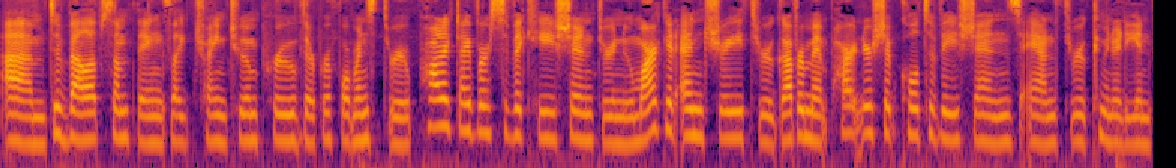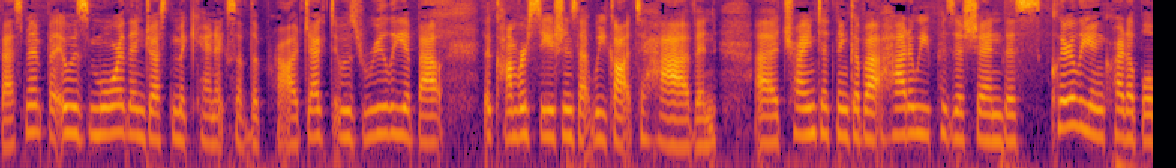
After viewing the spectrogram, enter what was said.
um, develop some things like trying to improve their performance through product diversification, through new market entry, through government partnership cultivations, and through community investment. But it was more than just the mechanics of the project. It was really about the conversations that we got to have and uh, trying to think about how do we position this clearly incredible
